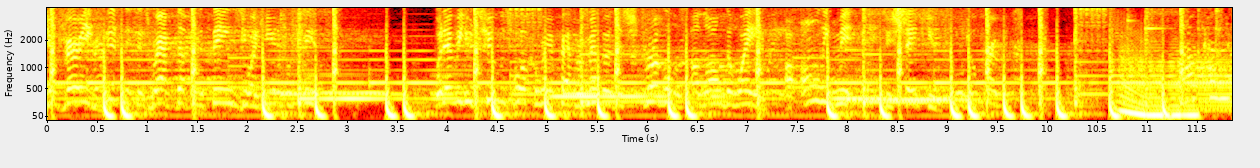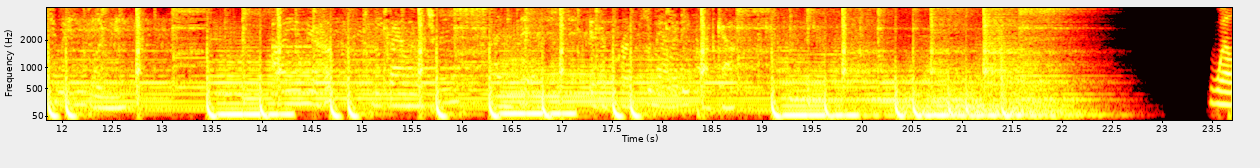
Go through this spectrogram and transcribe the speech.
Your very existence is wrapped up in the things you are here to fulfill. Whatever you choose for a career path, remember the struggles along the way are only meant to shape you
